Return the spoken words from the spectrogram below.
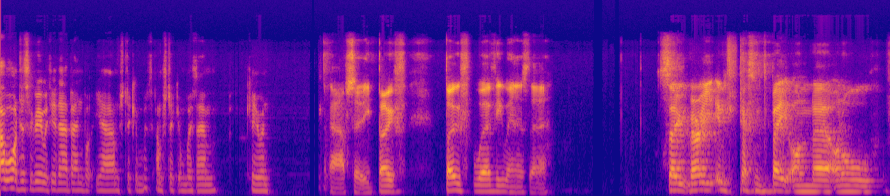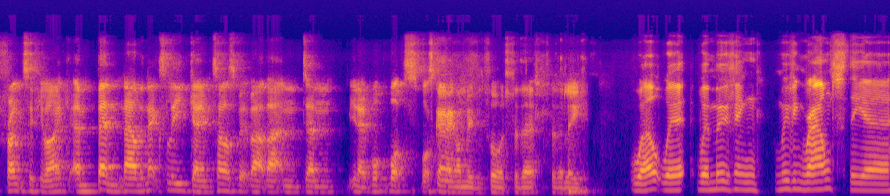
I won't disagree with you there, Ben, but yeah, I'm sticking with I'm sticking with um Kieran. Absolutely, both both worthy winners there. So very interesting debate on uh, on all fronts, if you like. And um, Ben, now the next league game, tell us a bit about that, and um, you know what, what's what's going on moving forward for the for the league. Well, we're we're moving moving round the uh,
